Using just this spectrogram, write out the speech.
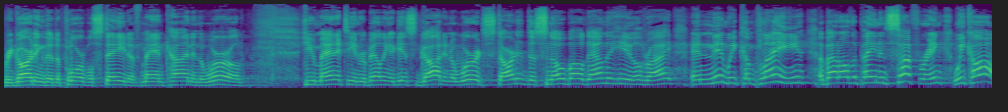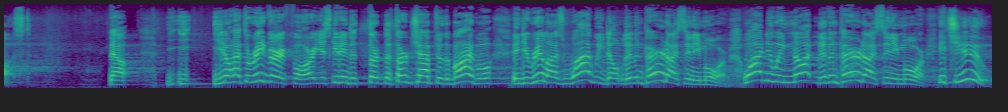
Regarding the deplorable state of mankind in the world, humanity in rebelling against God, in a word, started the snowball down the hill, right? And then we complain about all the pain and suffering we caused. Now, you don't have to read very far. You just get into thir- the third chapter of the Bible and you realize why we don't live in paradise anymore. Why do we not live in paradise anymore? It's you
